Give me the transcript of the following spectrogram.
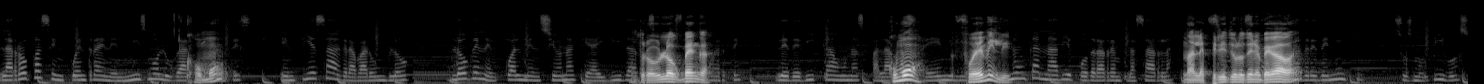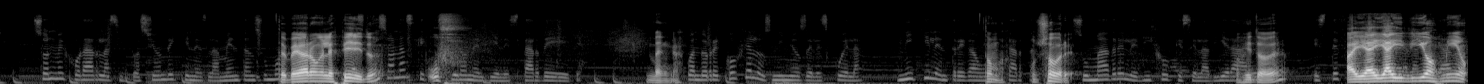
la ropa se encuentra en el mismo lugar ¿Cómo? que antes. Empieza a grabar un blog, blog en el cual menciona que hay vida Otro blog, venga. muerte. Le dedica unas palabras ¿Cómo? a Emily. ¿Fue Emily? Nunca nadie podrá reemplazarla. Nah, el espíritu lo tiene pegado, la ¿eh? madre de Nicky. Sus motivos son mejorar la situación de quienes lamentan su Te pegaron el las espíritu. personas que Uf. quisieron el bienestar de ella. Venga. Cuando recoge a los niños de la escuela, Nicky le entrega una Toma, carta. un sobre. Su madre le dijo que se la diera Ojito, a a ver. Stephanie Ay, ay, ay, Dios mío.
